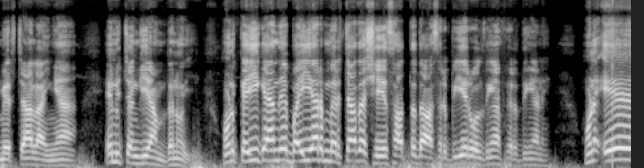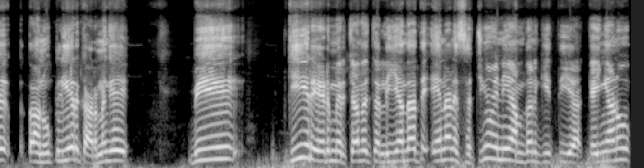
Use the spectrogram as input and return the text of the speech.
ਮਿਰਚਾਂ ਲਾਈਆਂ, ਇਹਨੂੰ ਚੰਗੀ ਆਮਦਨ ਹੋਈ। ਹੁਣ ਕਈ ਕਹਿੰਦੇ ਬਾਈ ਯਾਰ ਮਿਰਚਾਂ ਤਾਂ 6 7 10 ਰੁਪਏ ਰੋਲਦੀਆਂ ਫਿਰਦੀਆਂ ਨੇ। ਹੁਣ ਇਹ ਤੁਹਾਨੂੰ ਕਲੀਅਰ ਕਰਨਗੇ ਵੀ ਕੀ ਰੇਟ ਮਿਰਚਾਂ ਦਾ ਚੱਲੀ ਜਾਂਦਾ ਤੇ ਇਹਨਾਂ ਨੇ ਸੱਚੀਓ ਇੰਨੀ ਆਮਦਨ ਕੀਤੀ ਆ। ਕਈਆਂ ਨੂੰ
